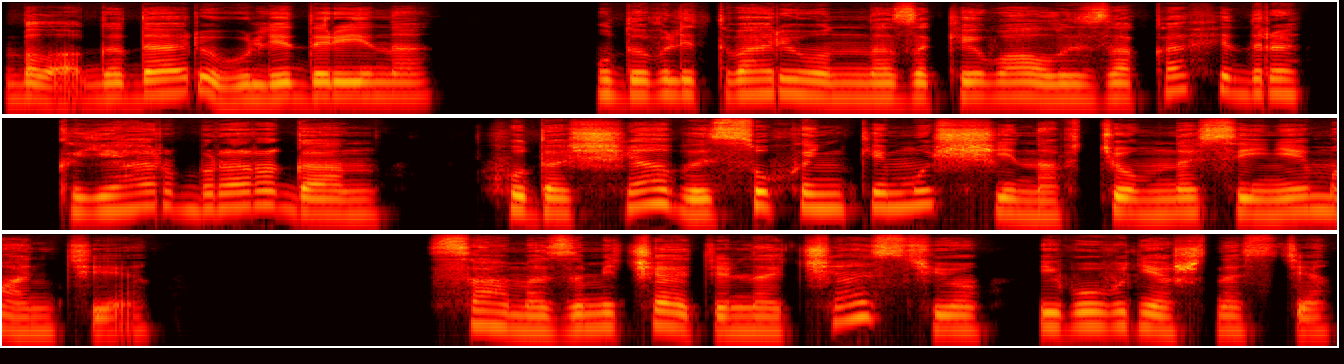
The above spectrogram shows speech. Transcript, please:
«Благодарю, Лидрина!» Удовлетворенно закивал из-за кафедры Кьяр Брарган, худощавый, сухонький мужчина в темно-синей мантии. Самой замечательной частью его внешности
